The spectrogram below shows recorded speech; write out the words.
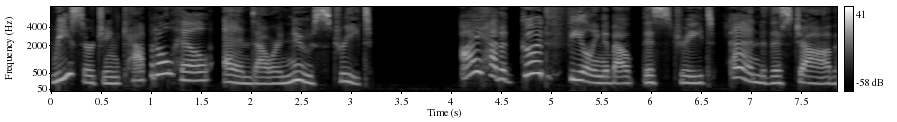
researching Capitol Hill and our new street. I had a good feeling about this street and this job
